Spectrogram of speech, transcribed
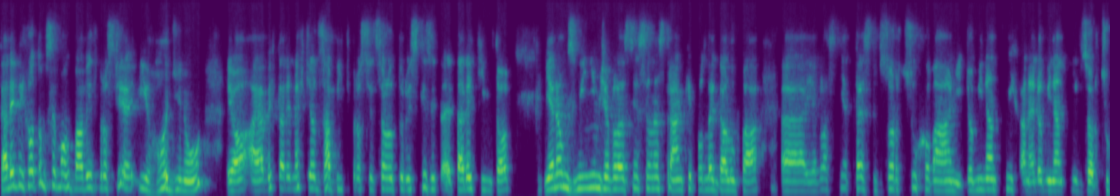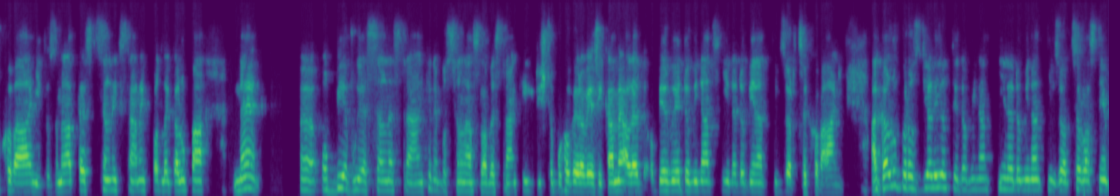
Tady bych o tom se mohl bavit prostě i hodinu, jo, a já bych tady nechtěl zabít prostě celou tu diskuzi tady tímto. Jenom zmíním, že vlastně silné stránky podle Galupa uh, je vlastně test vzorců chování, dominantních a nedominantních vzorců chování. To znamená test silných stránek podle Galupa ne Eh, objevuje silné stránky nebo silná slabé stránky, když to bohověrově říkáme, ale objevuje dominantní, nedominantní vzorce chování. A Galup rozdělil ty dominantní, nedominantní vzorce vlastně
